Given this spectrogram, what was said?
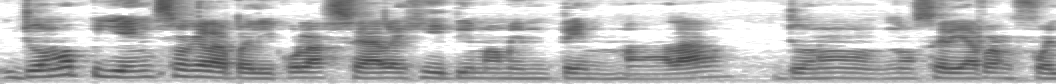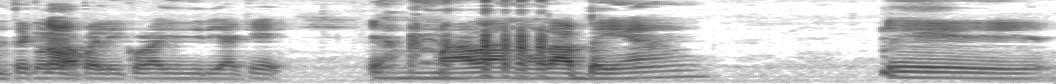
Yo no pienso que la película sea legítimamente mala. Yo no, no sería tan fuerte con la película y diría que es mala, no la vean. Eh,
